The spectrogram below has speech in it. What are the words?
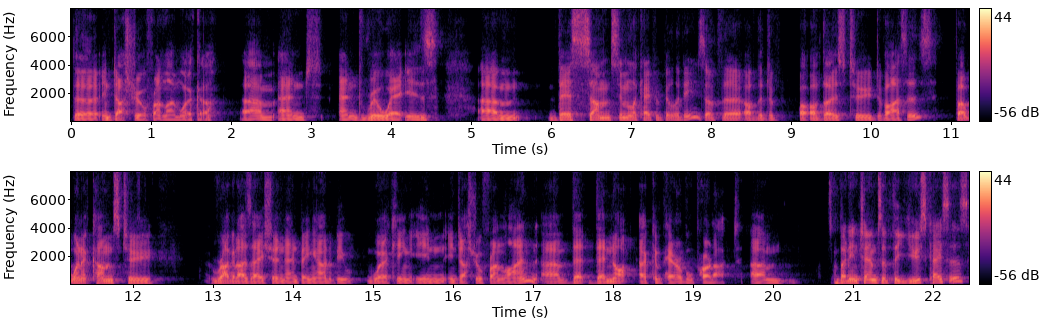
the industrial frontline worker, um, and and RealWear is. Um, there's some similar capabilities of the of the de- of those two devices, but when it comes to ruggedization and being able to be working in industrial frontline, um, that they're not a comparable product. Um, but in terms of the use cases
